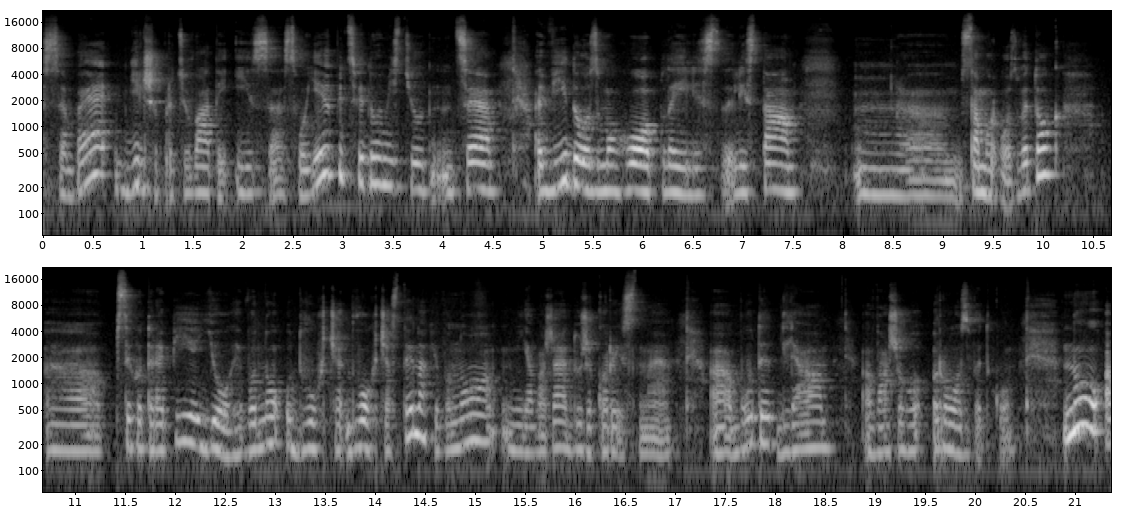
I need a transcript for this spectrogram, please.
себе, більше працювати із своєю підсвідомістю. Це відео з мого плейліста саморозвиток. е, Психотерапія йоги. Воно у двох, двох частинах, і воно, я вважаю, дуже корисне е, буде для вашого розвитку. Ну, а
